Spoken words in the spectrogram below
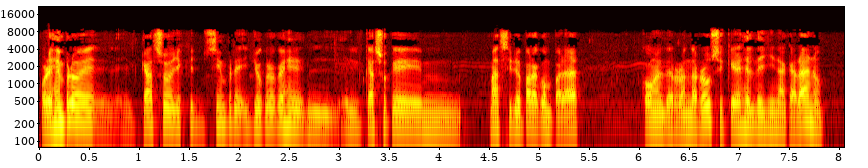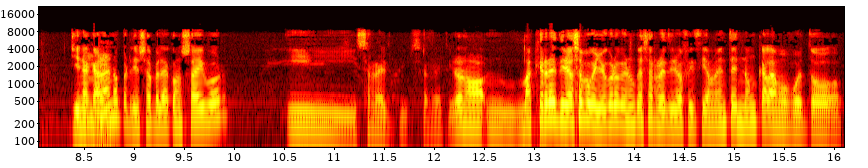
por ejemplo el, el caso es que siempre yo creo que es el, el caso que mm, más sirve para comparar con el de Ronda Rousey que es el de Gina Carano. Gina. Carano perdió esa pelea con Cyborg y se, re- se retiró. No más que retirarse porque yo creo que nunca se retiró oficialmente nunca la hemos vuelto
